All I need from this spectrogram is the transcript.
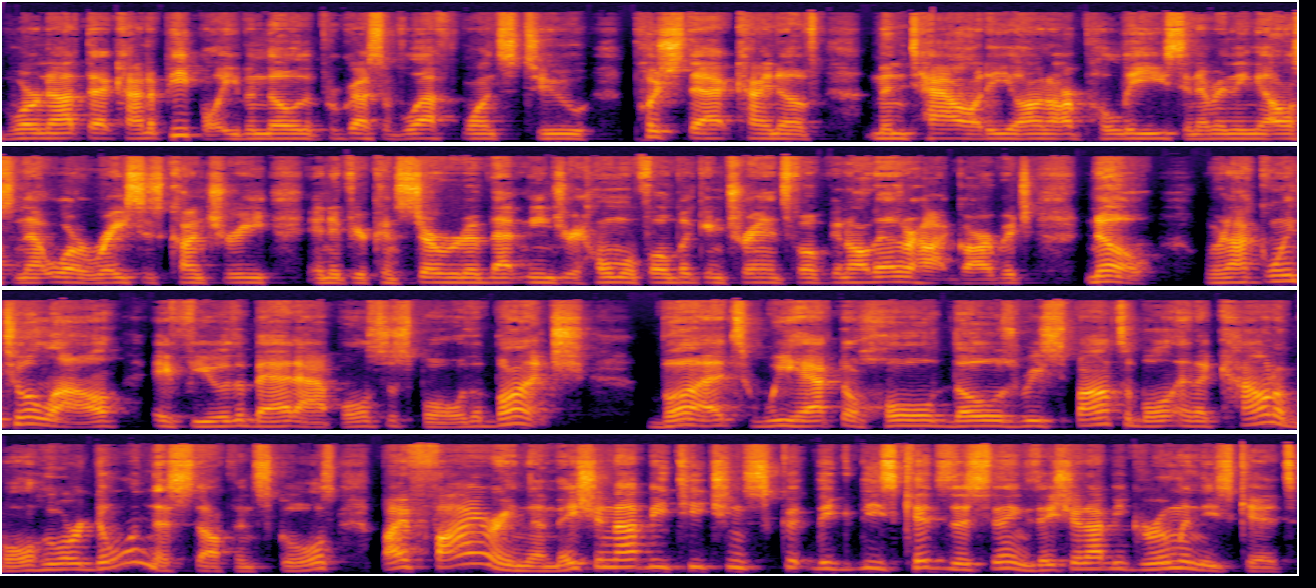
we're not that kind of people, even though the progressive left wants to push that kind of mentality on our police and everything else, and that we're a racist country. And if you're conservative, that means you're homophobic and transphobic and all the other hot garbage. No, we're not going to allow a few of the bad apples to spoil the bunch. But we have to hold those responsible and accountable who are doing this stuff in schools by firing them. They should not be teaching these kids these things. They should not be grooming these kids.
